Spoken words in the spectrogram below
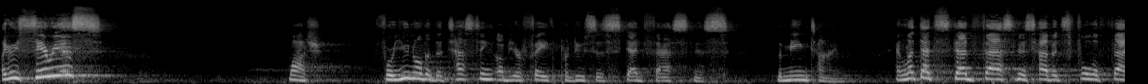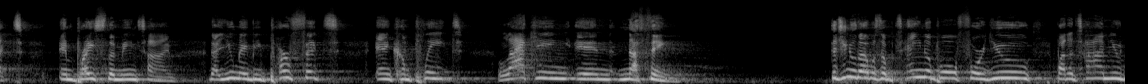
Like, are you serious? Watch. For you know that the testing of your faith produces steadfastness, the meantime. And let that steadfastness have its full effect. Embrace the meantime, that you may be perfect and complete, lacking in nothing. Did you know that was obtainable for you by the time you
